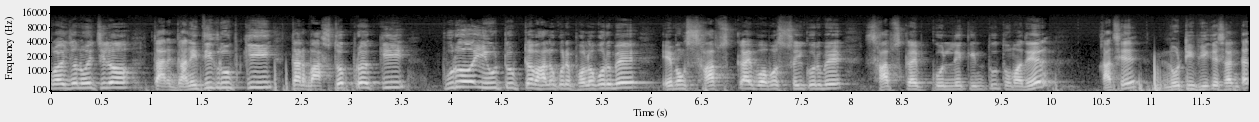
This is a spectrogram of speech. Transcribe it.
প্রয়োজন হয়েছিল? তার গাণিতিক রূপ কি? তার বাস্তব প্রয়োগ কী? পুরো ইউটিউবটা ভালো করে ফলো করবে এবং সাবস্ক্রাইব অবশ্যই করবে। সাবস্ক্রাইব করলে কিন্তু তোমাদের কাছে নোটিফিকেশানটা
